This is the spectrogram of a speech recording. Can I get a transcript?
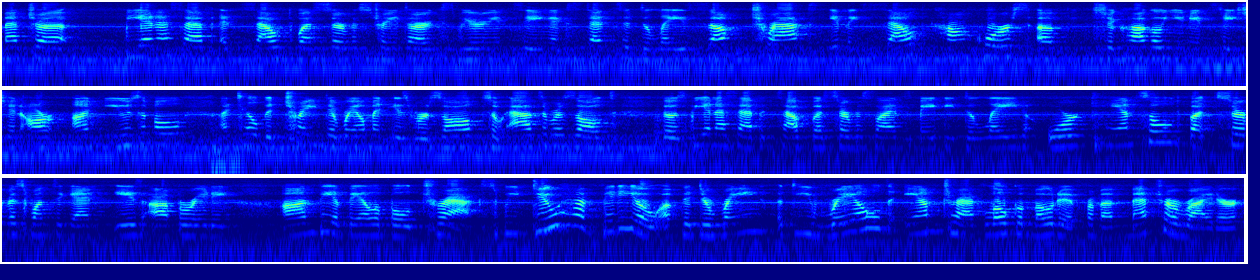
Metra, BNSF and Southwest service trains are experiencing extensive delays. Some tracks in the south concourse of Chicago Union Station are unusable until the train derailment is resolved. So, as a result, those BNSF and Southwest service lines may be delayed or canceled, but service once again is operating on the available tracks. We do have video of the derailed Amtrak locomotive from a Metra rider.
